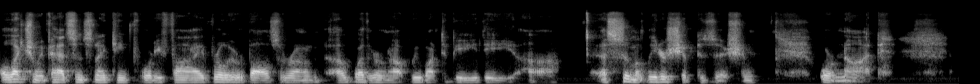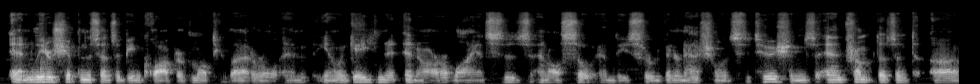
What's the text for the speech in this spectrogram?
election we've had since 1945 really revolves around uh, whether or not we want to be the uh, assume a leadership position or not and leadership in the sense of being cooperative, multilateral, and you know engaging in our alliances and also in these sort of international institutions. And Trump doesn't uh,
